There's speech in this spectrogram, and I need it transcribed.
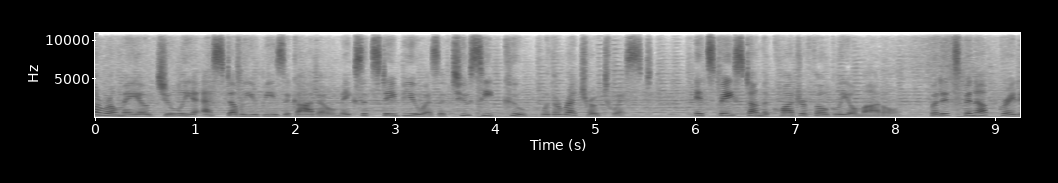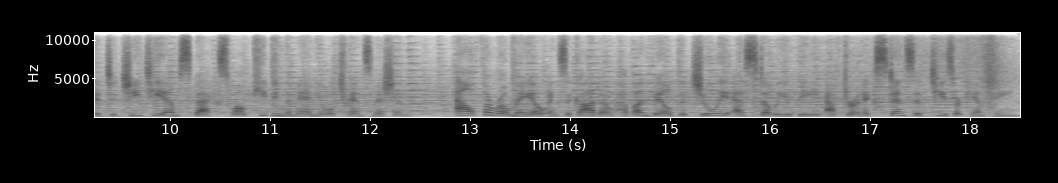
Alfa Romeo Giulia SWB Zagato makes its debut as a two-seat coupe with a retro twist. It's based on the Quadrifoglio model, but it's been upgraded to GTM specs while keeping the manual transmission. Alfa Romeo and Zagato have unveiled the Giulia SWB after an extensive teaser campaign.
